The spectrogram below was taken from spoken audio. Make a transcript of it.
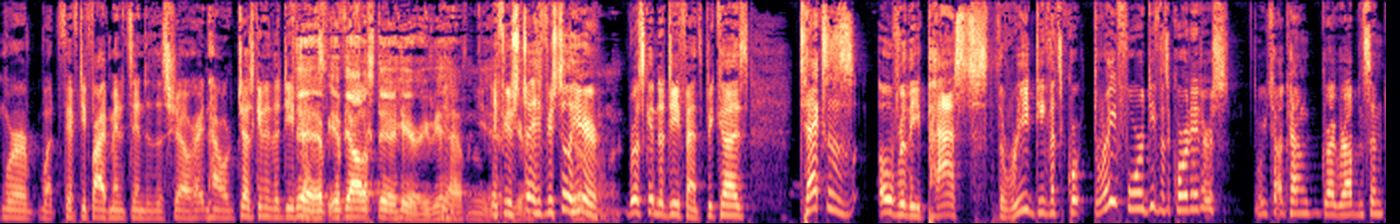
We're what 55 minutes into the show right now. We're just getting to the Yeah, defense. if, if y'all are still here, if you Yeah. haven't yet, if you're st- if you're still here, going. let's get into defense because Texas over the past three defensive co- three four defensive coordinators. We talk about Greg Robinson.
